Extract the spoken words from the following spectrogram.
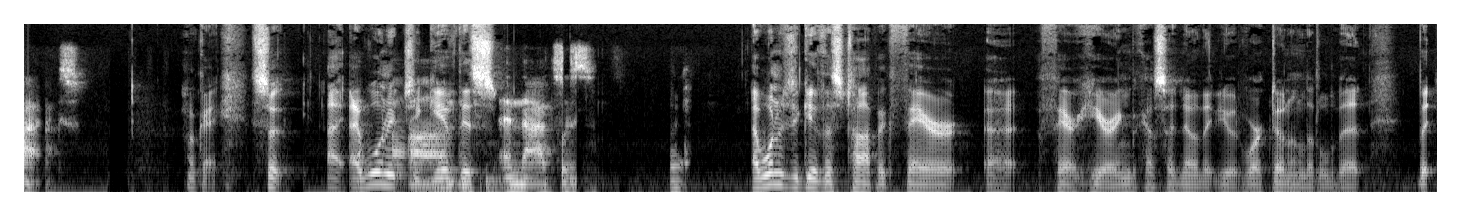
Acts. Okay, so I, I wanted to give this, um, and that's. I wanted to give this topic fair, uh, fair hearing because I know that you had worked on it a little bit. But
